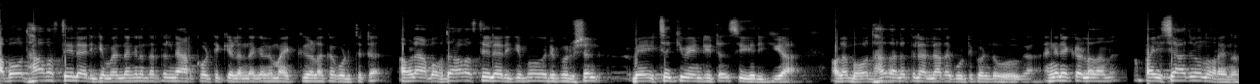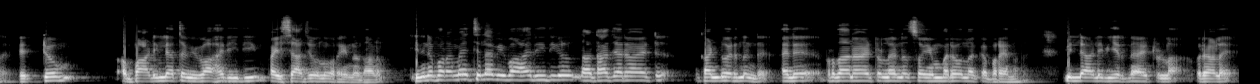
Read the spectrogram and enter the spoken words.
അബോധാവസ്ഥയിലായിരിക്കുമ്പോൾ എന്തെങ്കിലും തരത്തിൽ നാർക്കോട്ടിക്കുകൾ എന്തെങ്കിലും മയക്കുകളൊക്കെ കൊടുത്തിട്ട് അവളെ അബോധാവസ്ഥയിലായിരിക്കുമ്പോൾ ഒരു പുരുഷൻ വേഴ്ചയ്ക്ക് വേണ്ടിയിട്ട് സ്വീകരിക്കുക. അവളെ ബോധാതലത്തിലല്ലാതെ കൂട്ടിക്കൊണ്ടുപോവുക. അങ്ങനെയൊക്കെ ഉള്ളതാണ് പൈശാചം എന്ന് പറയുന്നത്. ഏറ്റവും പാടില്ലാത്ത വിവാഹ രീതിയും പൈശാചം എന്ന് പറയുന്നതാണ്. ഇതിന് പുറമെ ചില വിവാഹ രീതികൾ നാട്ടാചാരമായിട്ട് കണ്ടുവരുന്നുണ്ട്. അതിൽ പ്രധാനമായിട്ടുള്ള സ്വയംവരം എന്നൊക്കെ പറയുന്നത്. വില്ലാളി വീരനായിട്ടുള്ള ഒരാളെ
